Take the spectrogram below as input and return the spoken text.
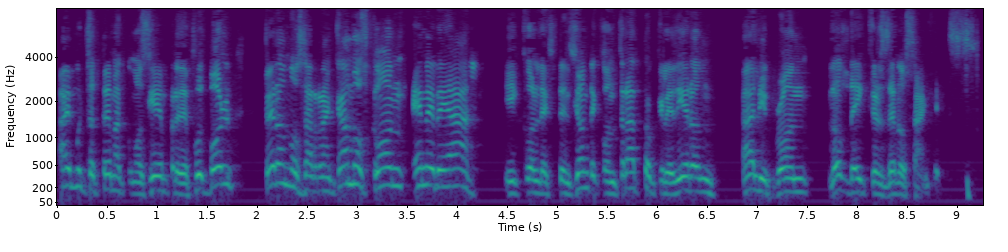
hay mucho tema como siempre de fútbol, pero nos arrancamos con NBA y con la extensión de contrato que le dieron a LeBron los Lakers de Los Ángeles.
